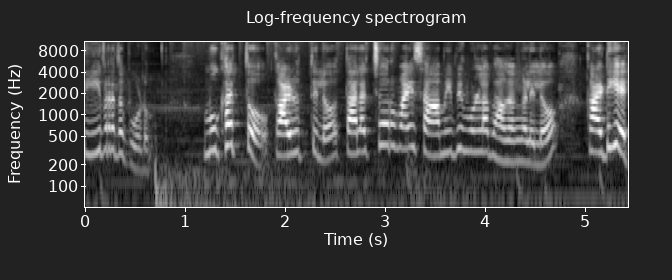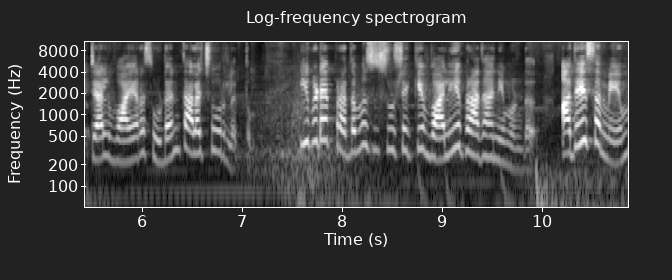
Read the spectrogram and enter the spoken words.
തീവ്രത കൂടും. മുഖത്തോ കഴുത്തിലോ തലച്ചോറുമായി സാമീപ്യമുള്ള ഭാഗങ്ങളിലോ കടിയേറ്റാൽ വൈറസ് ഉടൻ തലച്ചോറിലെത്തും. ഇവിടെ പ്രഥമ ശുശ്രൂഷയ്ക്ക് വലിയ പ്രാധാന്യമുണ്ട്. അതേസമയം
